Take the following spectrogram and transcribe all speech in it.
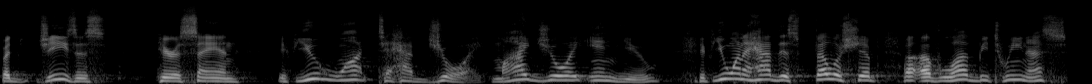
But Jesus here is saying, if you want to have joy, my joy in you, if you want to have this fellowship uh, of love between us,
